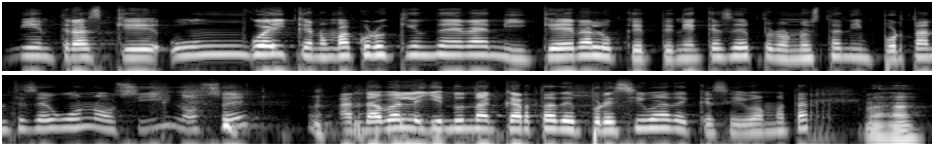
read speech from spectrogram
Mientras que un güey que no me acuerdo quién era ni qué era lo que tenía que hacer, pero no es tan importante según, o sí, no sé, andaba leyendo una carta depresiva de que se iba a matar. Ajá.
